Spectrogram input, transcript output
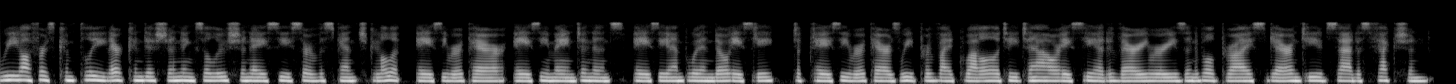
We offers complete air conditioning solution AC service Panchkula, AC repair, AC maintenance, AC and window AC. To AC repairs we provide quality tower AC at a very reasonable price guaranteed satisfaction.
